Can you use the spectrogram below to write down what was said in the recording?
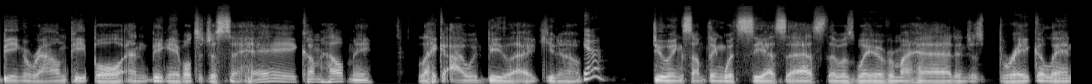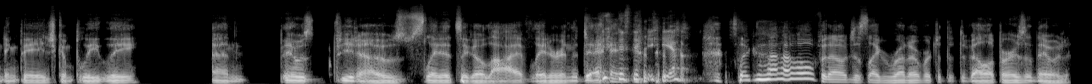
being around people and being able to just say, hey, come help me. Like I would be like, you know, yeah doing something with CSS that was way over my head and just break a landing page completely. And it was, you know, it was slated to go live later in the day. yeah. it's like help. And I would just like run over to the developers and they would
